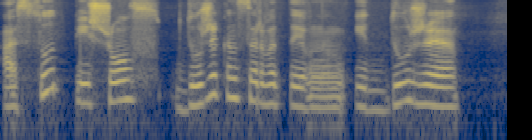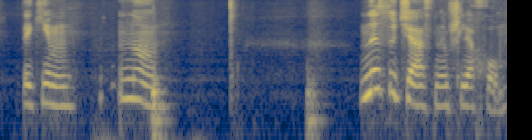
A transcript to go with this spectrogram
А суд пішов дуже консервативним і дуже таким, ну, несучасним шляхом.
